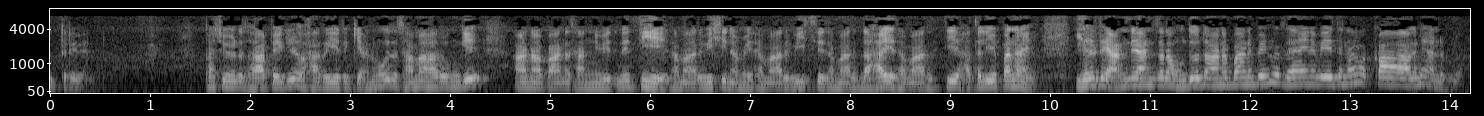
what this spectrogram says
උත්තරේ වැරදි. පසුබිමට සාපේක්ෂව හරියට කියන මොකද සමහරුන්ගේ ආනාපාන sannivedane 30, සමහර 29, සමහර 20, සමහර 10, සමහර 30, 40, 50යි. ඉහළට යන්න යන්න තරම් හොඳට ආනාපාන පේනකොට සෑහෙන වේදනාවක් කාගෙන යන්න පුළුවන්.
